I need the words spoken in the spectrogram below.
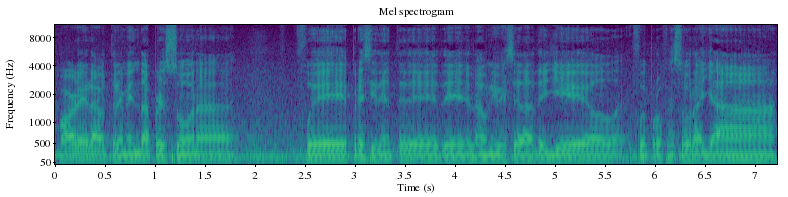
Bar era tremenda persona, fue presidente de, de, la Universidad de Yale, fue profesor allá,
